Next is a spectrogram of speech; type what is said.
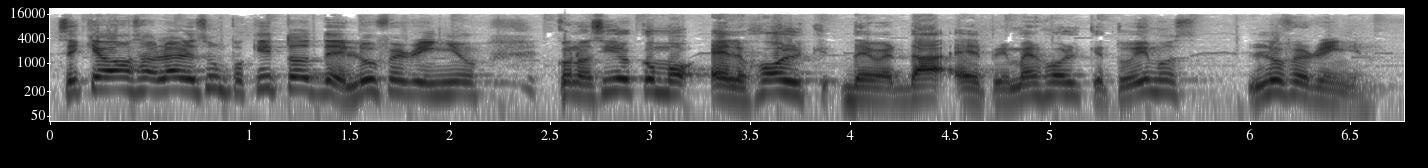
Así que vamos a hablarles un poquito de Lu Ferriño, conocido como el Hulk, de verdad, el primer Hulk que tuvimos, Lu Ferriño.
